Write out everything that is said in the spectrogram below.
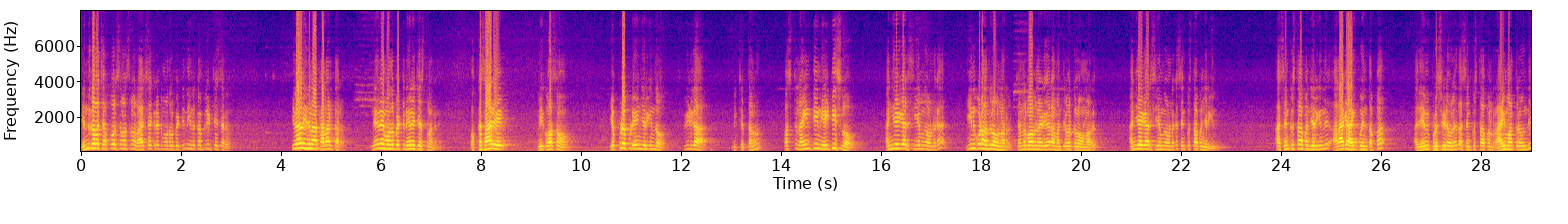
ఎందుకు అలా చెప్పవలసిన అవసరం? రాజశేఖర రెడ్డి మొదలుపెట్టింది ఈయన కంప్లీట్ చేశారు. ఈవేళ ఇది నా కళ అంటారు. నేనే మొదలుపెట్టి నేనే చేస్తున్నానని. ఒక్కసారి మీకోసం ఎప్పుడెప్పుడు ఏం జరిగిందో స్పీడ్గా మీకు చెప్తాను. ఫస్ట్ నైన్టీన్ ఎయిటీస్లో అంజయ్ గారు సీఎంగా ఉండగా ఈయన కూడా అందులో ఉన్నారు. చంద్రబాబు నాయుడు గారు ఆ మంత్రివర్గంలో ఉన్నారు. అంజయ్ గారు సీఎంగా ఉండగా శంకుస్థాపన జరిగింది. ఆ శంకుస్థాపన జరిగింది. అలాగే ఆగిపోయింది తప్ప అదేమి ప్రొసీడ్ అవ్వలేదు. ఆ శంకుస్థాపన రాయి మాత్రం ఉంది.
